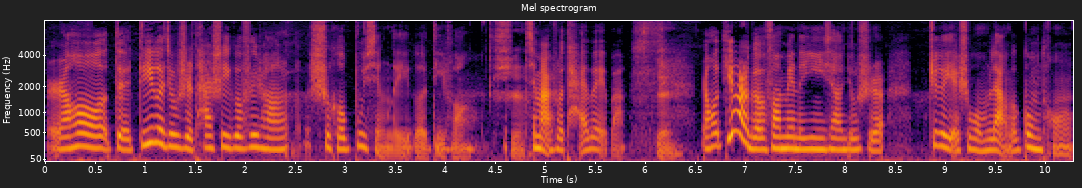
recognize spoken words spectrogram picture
然后对，第一个就是它是一个非常适合步行的一个地方，是。起码说台北吧。对，然后第二个方面的印象就是，这个也是我们两个共同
